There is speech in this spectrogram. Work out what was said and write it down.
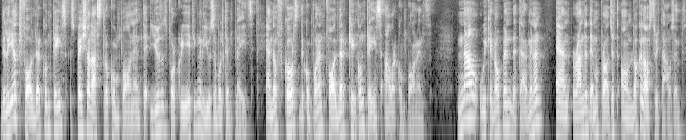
The layout folder contains special Astro component used for creating reusable templates, and of course the component folder can contain our components. Now we can open the terminal and run the demo project on localhost 3000.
